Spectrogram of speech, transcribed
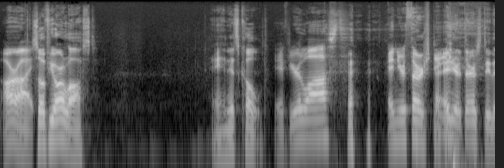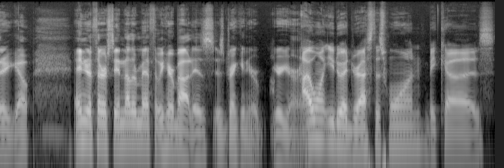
all right. So if you are lost and it's cold if you're lost and you're thirsty, and you're thirsty, there you go. And you're thirsty. Another myth that we hear about is is drinking your your urine. I want you to address this one because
